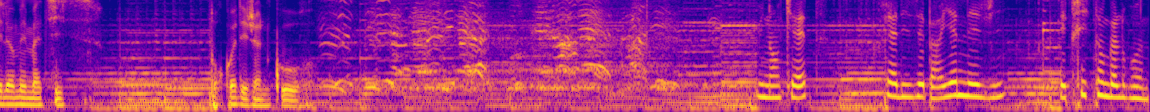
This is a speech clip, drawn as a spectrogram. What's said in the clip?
C'est l'homme et Matisse. Pourquoi des jeunes courent Une enquête réalisée par Yann Lévy et Tristan Goldbrun.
